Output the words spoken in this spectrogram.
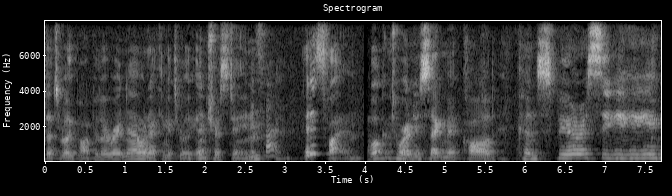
that's really popular right now, and I think it's really interesting. It's fun. It is fun. Welcome to our new segment called Conspiracy.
